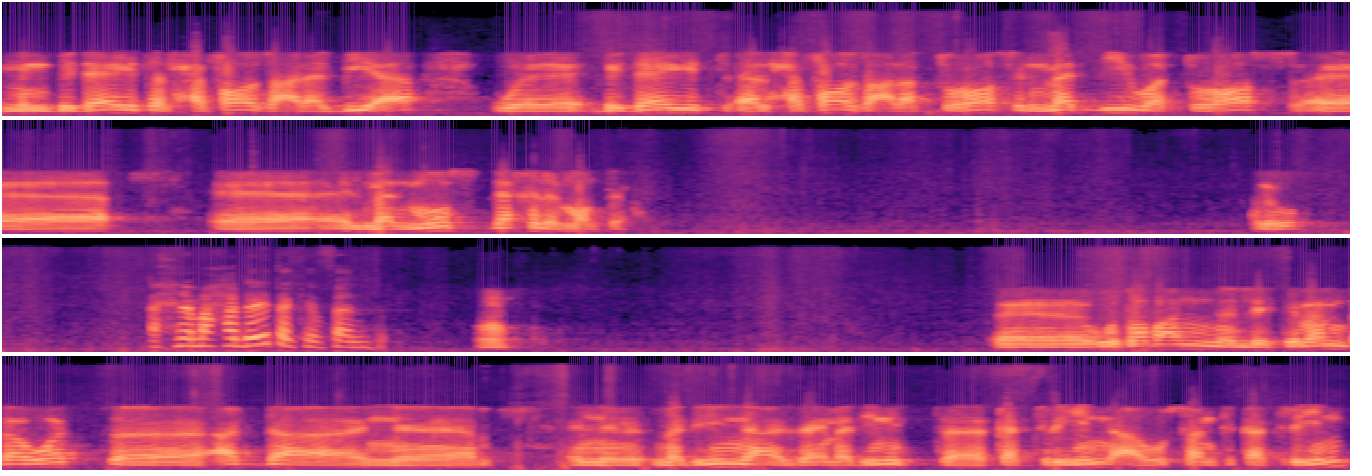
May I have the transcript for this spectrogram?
من بداية الحفاظ على البيئة وبداية الحفاظ على التراث المادي والتراث الملموس داخل المنطقة. ألو إحنا مع حضرتك يا فندم. وطبعا الاهتمام دوت أدى إن إن مدينة زي مدينة كاترين أو سانت كاترين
